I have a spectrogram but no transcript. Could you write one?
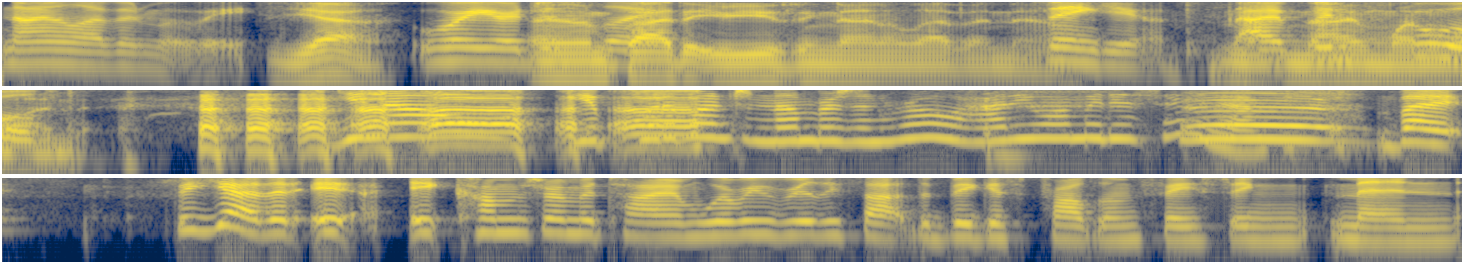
9/11 movie yeah, where you're and just I'm like, glad that you're using 9/11 now. thank you, I've been schooled. you know, you put a bunch of numbers in a row. How do you want me to say them? But but yeah, that it it comes from a time where we really thought the biggest problem facing men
